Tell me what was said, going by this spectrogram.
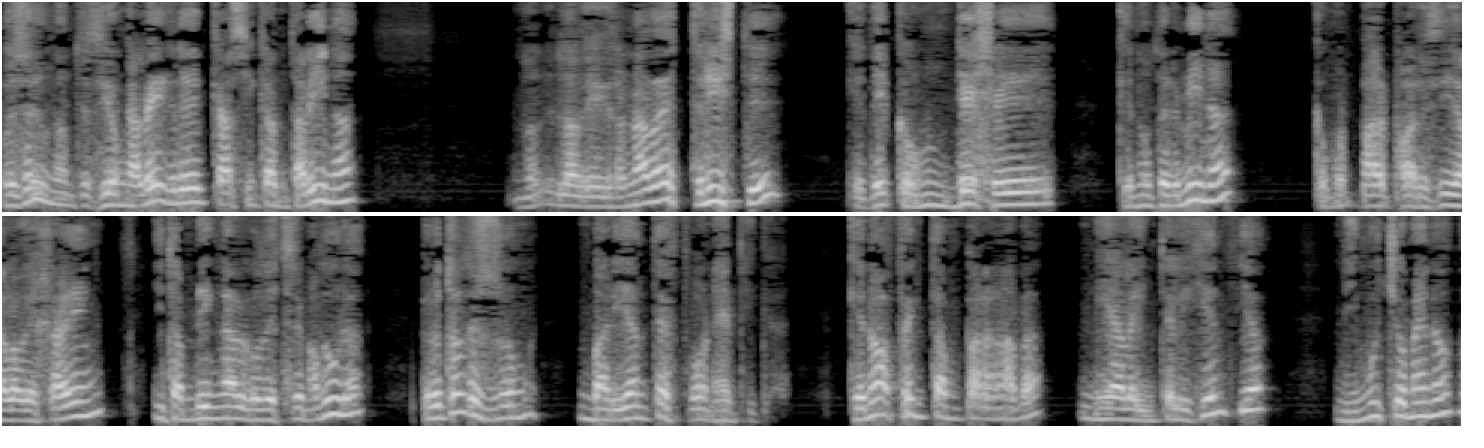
puede ser una entonación alegre, casi cantarina. La de Granada es triste, que de, con un deje que no termina, como parecida a la de Jaén, y también algo de Extremadura, pero todas son variantes fonéticas que no afectan para nada ni a la inteligencia, ni mucho menos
